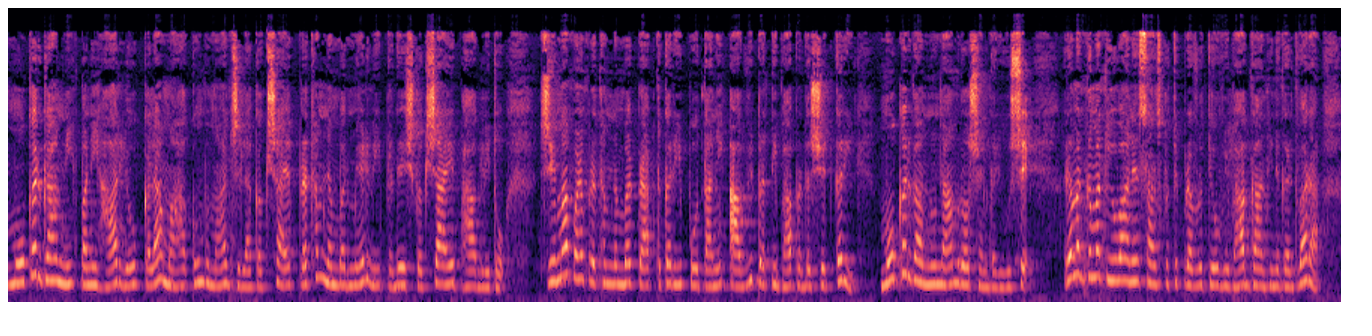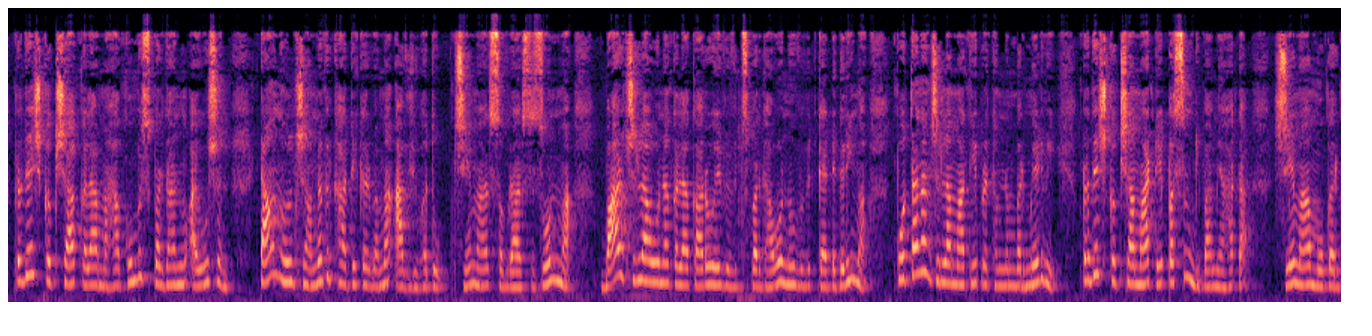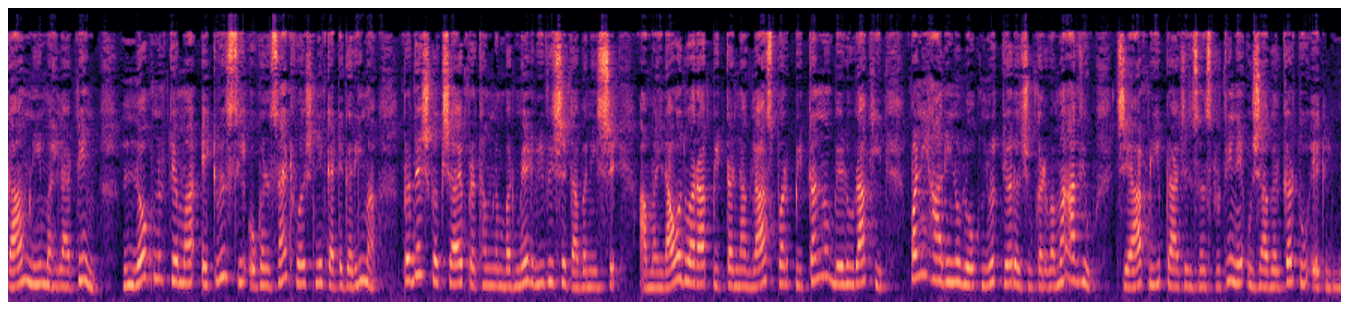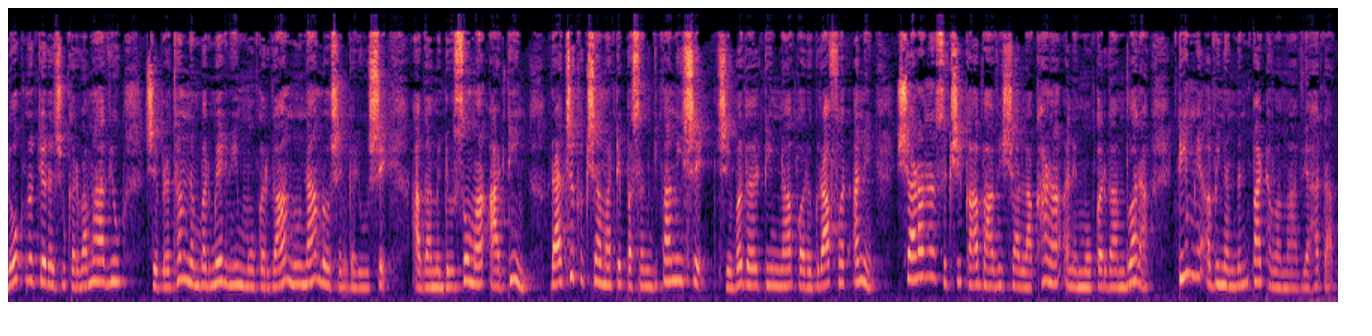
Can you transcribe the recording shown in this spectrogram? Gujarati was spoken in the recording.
મોકર ગામની પનિહારીઓ કલા મહાકુંભમાં જિલ્લા કક્ષાએ પ્રથમ નંબર મેળવી પ્રદેશ કક્ષાએ ભાગ લીધો, જેમાં પણ પ્રથમ નંબર પ્રાપ્ત કરી પોતાની આગવી પ્રતિભા પ્રદર્શિત કરી મોકર ગામનું નામ રોશન કર્યું છે. રમતગમત યુવા અને સાંસ્કૃતિક પ્રવૃત્તિઓ વિભાગ ગાંધીનગર દ્વારા પ્રદેશ કક્ષા કલા મહાકુંભ સ્પર્ધાનું આયોજન ટાઉન હોલ જામનગર ખાતે કરવામાં આવ્યું હતું, જેમાં સૌરાષ્ટ્ર ઝોનમાં બાર જિલ્લાઓના કલાકારોએ વિવિધ સ્પર્ધાઓનું વિવિધ કેટેગરીમાં પોતાના જિલ્લામાંથી પ્રથમ નંબર મેળવી પ્રદેશ કક્ષા માટે પસંદગી પામ્યા હતા, જેમાં મોકર ગામની મહિલા ટીમ લોકનૃત્યમાં એકવીસથી ઓગણસાઠ વર્ષની કેટેગરીમાં પ્રદેશ કક્ષાએ પ્રથમ નંબર મેળવી વિજેતા બની છે. આ મહિલાઓ દ્વારા પિત્તળના ગ્લાસ પર પિત્તળનું બેડું રાખી પનિહારીનું લોકનૃત્ય રજૂ કરવામાં આવ્યું, જે આપણી પ્રાચીન સંસ્કૃતિને ઉજાગર કરતું એક લોકનૃત્ય રજૂ કરવામાં આવ્યું, જે પ્રથમ નંબર મેળવી મોકર ગામનું નામ રોશન કર્યું છે. આગામી દિવસોમાં આ ટીમ રાજ્યકક્ષા માટે પસંદગી પામી છે, જે બદલ ટીમના કોરિયોગ્રાફર અને શાળાના શિક્ષિકા ભાવિશા લાખાણા અને મોકર ગામ દ્વારા ટીમને અભિનંદન પાઠવવામાં આવ્યા હતા.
